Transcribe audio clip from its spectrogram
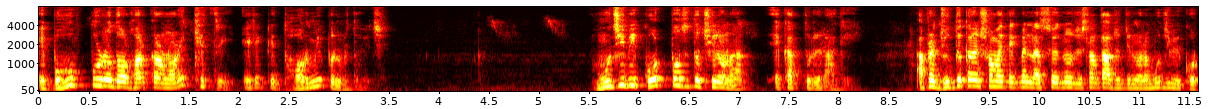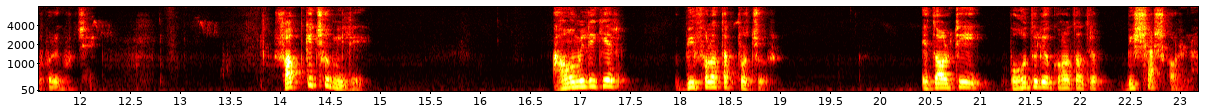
এই বহুপূর্ণ দল হওয়ার কারণে অনেক ক্ষেত্রেই এটা একটি ধর্মে পরিণত হয়েছে। মুজিবি কোর্ট পর্যন্ত ছিল না একাত্তরের আগে। আপনার যুদ্ধকালীন সময় দেখবেন না, সৈয়দ নজরুল ইসলাম তাজউদ্দিন ওরা মুজিবি কোর্ট পরে ঘুরছে। সব কিছু মিলে আওয়ামী লীগের বিফলতা প্রচুর। এ দলটি বহুদলীয় গণতন্ত্রে বিশ্বাস করে না।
